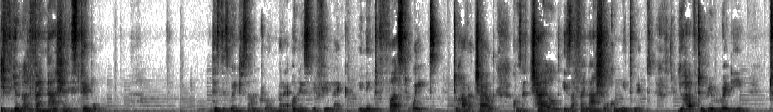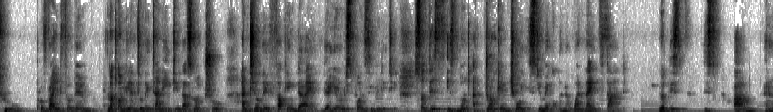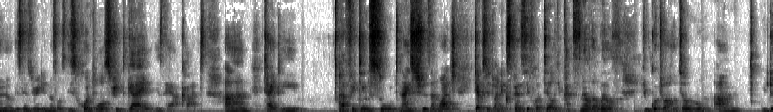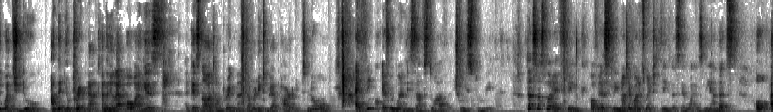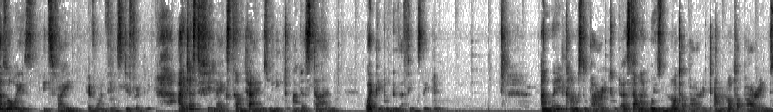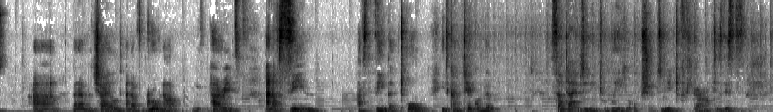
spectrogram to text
if you're not financially stable, this is going to sound wrong, but I honestly feel like you need to first wait to have a child because a child is a financial commitment. You have to be ready to provide for them not only until they turn 18, that's not true. Until they fucking die, they're your responsibility. So this is not a drunken choice you make on a one night stand. Not this, this, um, I don't know, this is really novels, this hot Wall Street guy his haircut and tightly uh, fitting suit, nice shoes and watch, takes you to an expensive hotel, you can smell the wealth, you go to a hotel room, um, you do what you do, and then you're pregnant, and then you're like, oh, I guess, I guess now that I'm pregnant, I'm ready to be a parent. No, I think everyone deserves to have a choice to make. That's just what I think. Obviously, not everyone is going to think the same way as me, and that's all. As always, it's fine. Everyone thinks differently. I just feel like sometimes we need to understand why people do the things they do. And when it comes to parenthood, as someone who is not a parent, I'm not a parent, uh, but I'm a child and I've grown up with parents and I've seen, I've seen the toll it can take on them. Sometimes you need to weigh your options. You need to figure out, is this,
